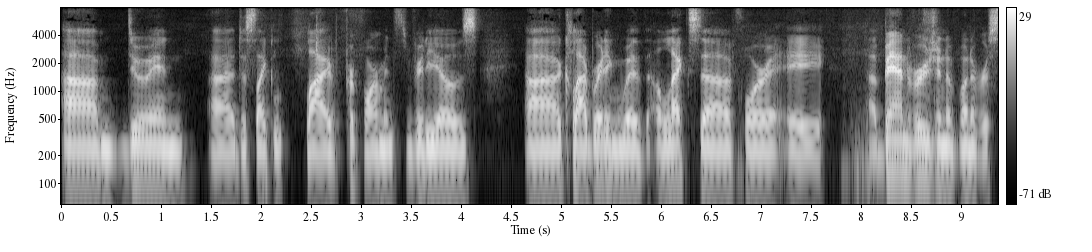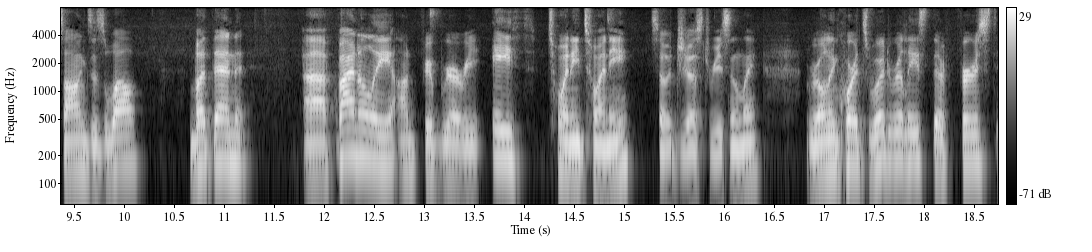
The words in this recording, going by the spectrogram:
um, doing uh, just like live performance videos, uh, collaborating with Alexa for a, a band version of one of her songs as well. But then uh, finally, on February 8th, 2020, so just recently, Rolling Quartz would release their first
